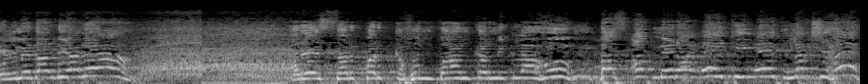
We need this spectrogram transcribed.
जेल में डाल दिया गया। अरे, सर पर कफन बाँध कर निकला हूँ। बस अब मेरा एक ही एक लक्ष्य है,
